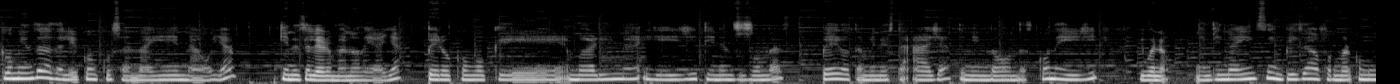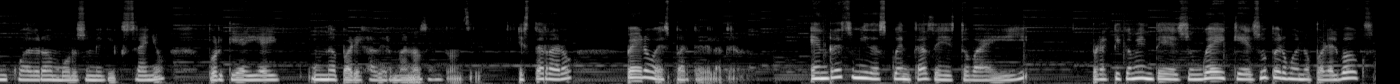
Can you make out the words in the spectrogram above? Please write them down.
comienza a salir con Kusanagi Naoya, quien es el hermano de Aya, pero como que Marina y Eiji tienen sus ondas, pero también está Aya teniendo ondas con Eiji, y bueno, en fin ahí se empieza a formar como un cuadro amoroso medio extraño, porque ahí hay una pareja de hermanos, entonces está raro, pero es parte de la trama. En resumidas cuentas, de esto va Eiji. Prácticamente es un güey que es súper bueno para el box,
